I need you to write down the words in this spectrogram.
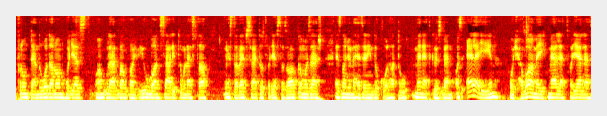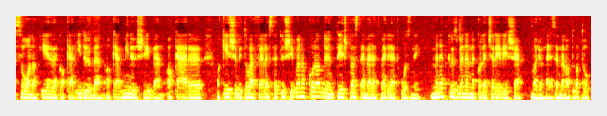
frontend oldalon, hogy ezt Angularban vagy Vue-ban szállítom ezt a ezt a websájtot, vagy ezt az alkalmazást, ez nagyon nehezen indokolható menet közben. Az elején, hogyha valamelyik mellett vagy ellen szólnak érvek, akár időben, akár minőségben, akár a későbbi továbbfejleszthetőségben, akkor a döntést azt emellett meg lehet hozni. Menet közben ennek a lecserélése nagyon nehezen eladható.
